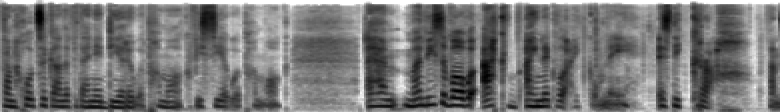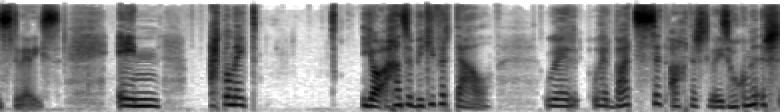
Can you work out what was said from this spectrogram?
van God se kant af het hy net deure oopgemaak of die see oopgemaak. Ehm um, maar Lise waar wil ek eintlik wil uitkom nê, is die krag van stories. En ek wil net ja, ek gaan so 'n bietjie vertel oor oor wat sit agter stories. Hoekom is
